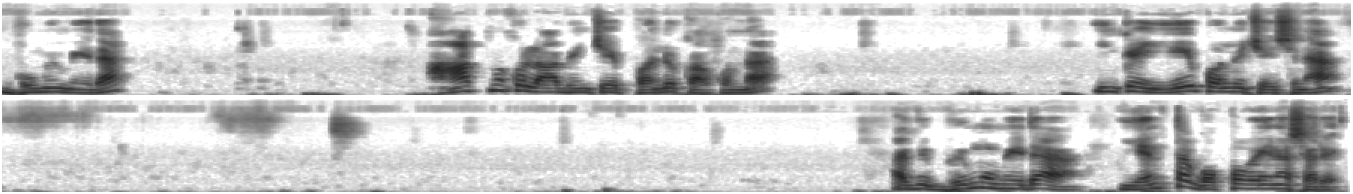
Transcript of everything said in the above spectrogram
భూమి మీద ఆత్మకు లాభించే పనులు కాకుండా ఇంకా ఏ పనులు చేసినా అవి భూమి మీద ఎంత గొప్పవైనా సరే.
